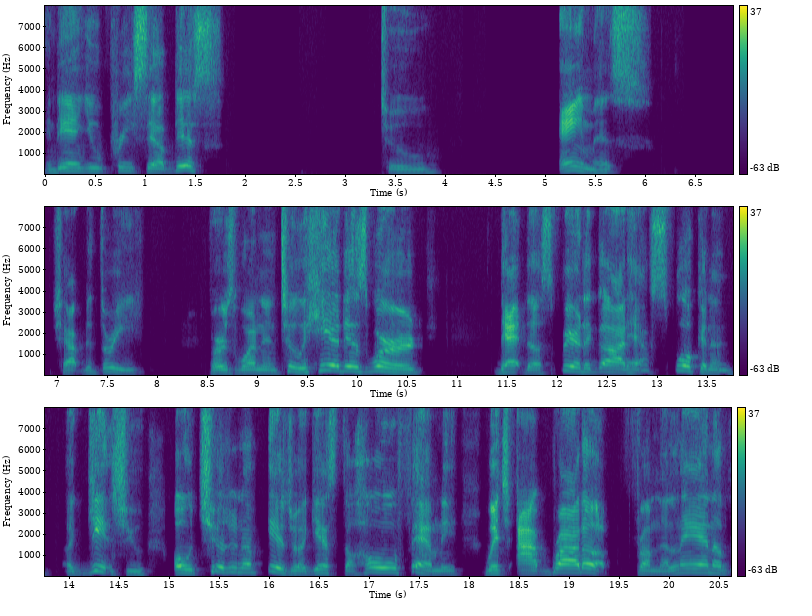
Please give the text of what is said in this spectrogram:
And then you precept this to Amos chapter 3, verse 1 and 2. Hear this word that the Spirit of God have spoken against you, O children of Israel, against the whole family which I brought up from the land of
